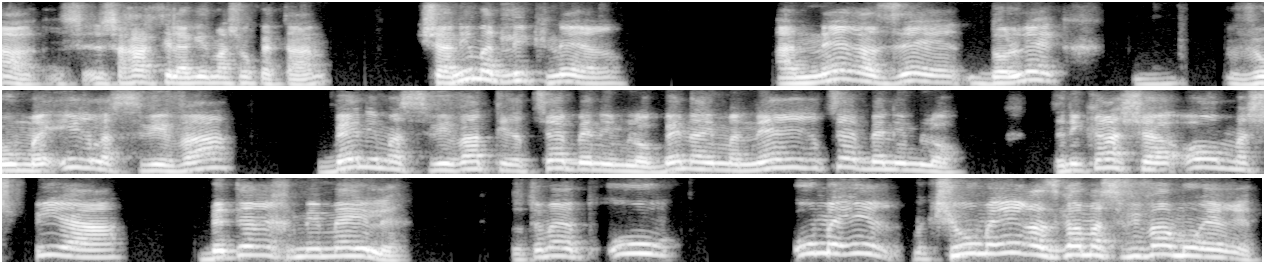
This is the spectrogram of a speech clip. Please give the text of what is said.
אה, שכחתי להגיד משהו קטן, כשאני מדליק נר, הנר הזה דולק והוא מאיר לסביבה, בין אם הסביבה תרצה, בין אם לא, בין אם הנר ירצה, בין אם לא. זה נקרא שהאור משפיע בדרך ממילא. זאת אומרת, הוא, הוא מאיר, וכשהוא מאיר אז גם הסביבה מוארת.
